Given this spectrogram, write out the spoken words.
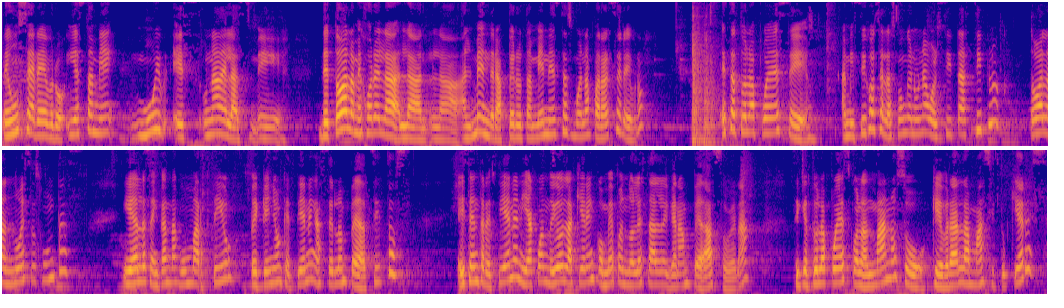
De un cerebro. Y es también muy, es una de las, eh, de todas la mejor es la, la, almendra, pero también esta es buena para el cerebro. Esta tú la puedes, eh, a mis hijos se las pongo en una bolsita Ziploc, todas las nueces juntas y a ellos les encanta con un martillo pequeño que tienen, hacerlo en pedacitos. Y se entretienen y ya cuando ellos la quieren comer, pues no les sale el gran pedazo, ¿verdad? Así que tú la puedes con las manos o quebrarla más si tú quieres.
